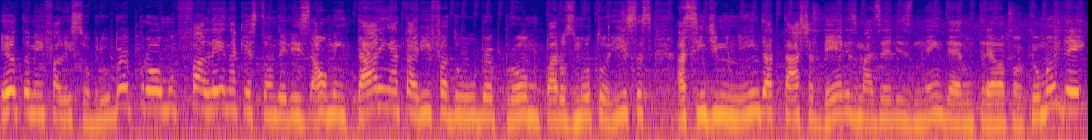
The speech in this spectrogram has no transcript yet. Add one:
eu também falei sobre o Uber Promo, falei na questão deles aumentarem a tarifa do Uber Promo para os motoristas, assim diminuindo a taxa deles, mas eles nem deram trela para o que eu mandei.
